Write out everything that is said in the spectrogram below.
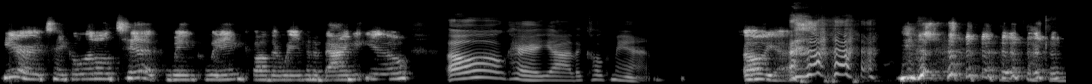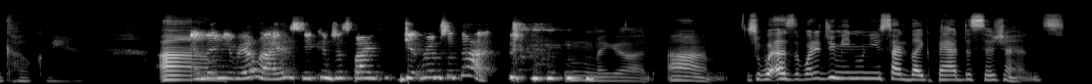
"Here, take a little tip, wink, wink," while they're waving a bag at you. Oh, okay. Yeah, the Coke man. Oh yeah. Fucking Coke man. Um, and then you realize you can just buy get rooms with that. oh my god. Um. So, what, as, what did you mean when you said like bad decisions?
